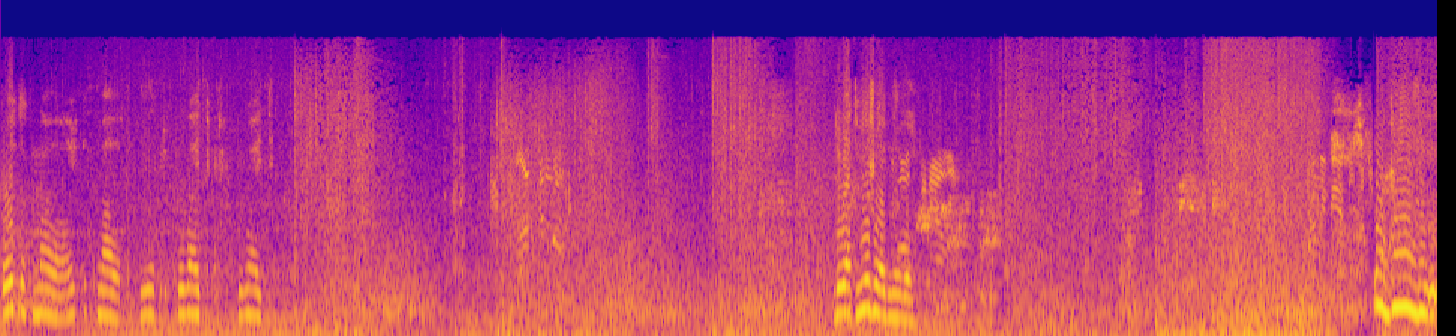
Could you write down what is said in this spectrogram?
Ой, как мало, ой, как мало. Ну, прикрывайте, прикрывайте. Ребят, вижу одного. Убили.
